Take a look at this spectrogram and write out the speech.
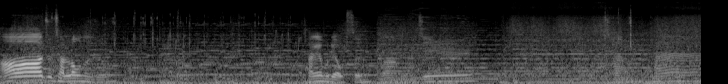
아주 잘 나오는 중. 장애물이 없음. 광질. 장판.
